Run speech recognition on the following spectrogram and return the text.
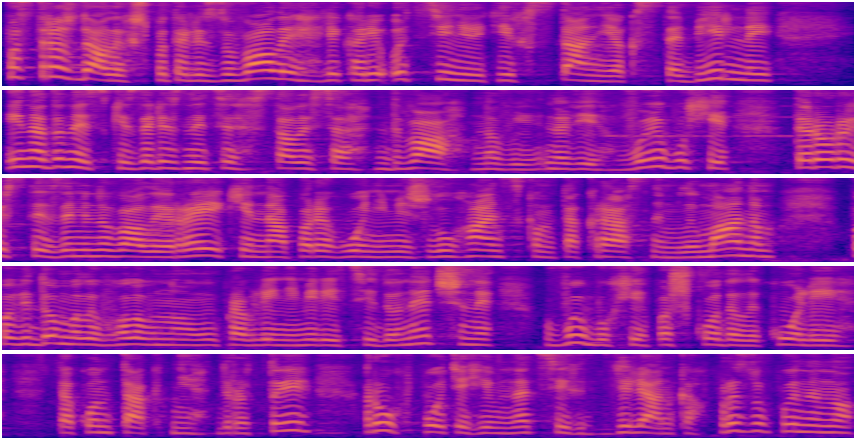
Постраждалих шпиталізували. Лікарі оцінюють їх стан як стабільний. І на Донецькій залізниці сталися два нові нові вибухи. Терористи замінували рейки на перегоні між Луганськом та Красним Лиманом. Повідомили в головному управлінні міліції Донеччини. Вибухи пошкодили колії та контактні дроти. Рух потягів на цих ділянках призупинено.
